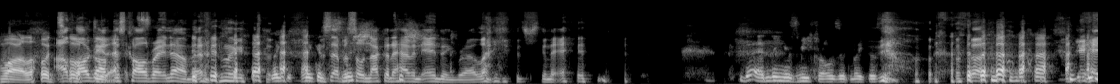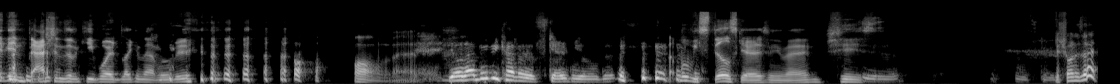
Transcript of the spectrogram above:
Marlo, I'll log do off this call right now, man. Like, Like, like this episode swish- not gonna have an ending, bro. Like it's just gonna end. The ending is me frozen like this. Your head getting bashed into the keyboard like in that movie. Oh man, Yo, that movie kind of scared me a little bit. that movie still scares me, man. Jeez. Yeah. That was scary. which one is that?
